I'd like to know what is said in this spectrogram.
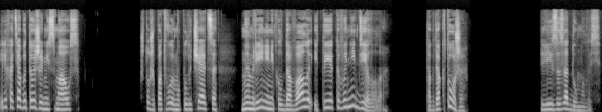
или хотя бы той же мисс Маус». «Что же, по-твоему, получается, Мемрине не колдовала, и ты этого не делала. Тогда кто же? Лиза задумалась.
